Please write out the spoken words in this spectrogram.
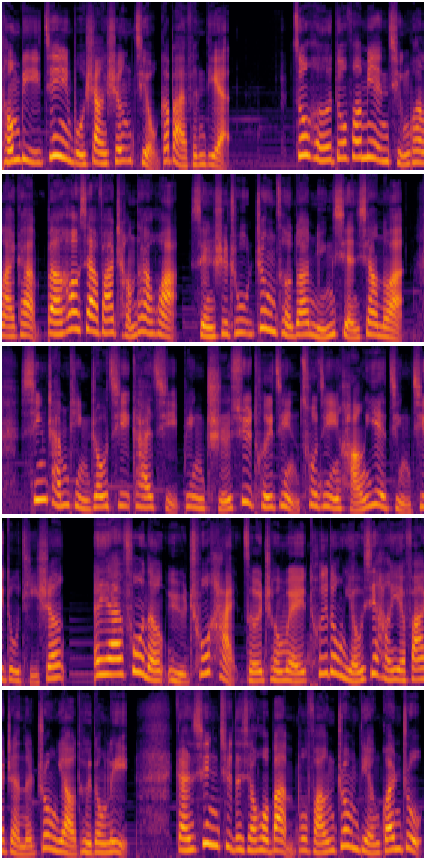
同比进一步上升九个百分点。综合多方面情况来看，版号下发常态化，显示出政策端明显向暖，新产品周期开启，并持续推进，促进行业景气度提升。AI 赋能与出海则成为推动游戏行业发展的重要推动力。感兴趣的小伙伴不妨重点关注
